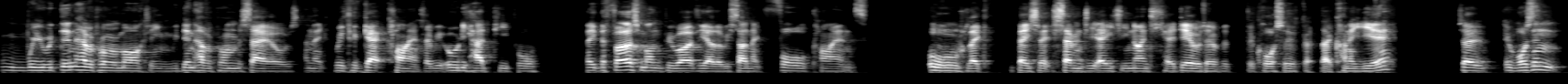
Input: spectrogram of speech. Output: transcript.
we didn't have a problem with marketing, we didn't have a problem with sales, and like we could get clients. Like we already had people. Like the first month we worked together, we signed like four clients, all like basically like 70, 80, 90k deals over the course of that kind of year. So it wasn't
